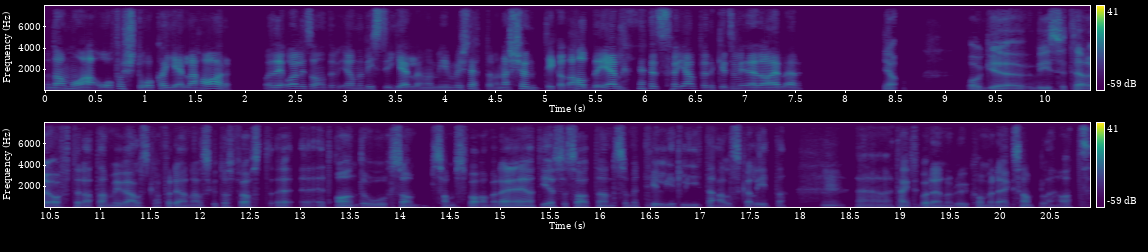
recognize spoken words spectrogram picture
Men da må jeg òg forstå hva gjeld jeg har. Og det også litt sånn at ja, men Hvis gjelden min blir sletta, men jeg skjønte ikke at jeg hadde gjeld, så hjelper det ikke så mye da heller. Ja, Og eh, vi siterer jo ofte dette med vi elsker fordi han elsket oss først. Eh, et annet ord som samsvarer med det, er at Jesus sa at den som er tilgitt lite, elsker lite. Mm. Eh, jeg tenkte på det når du kom med det eksempelet. At,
